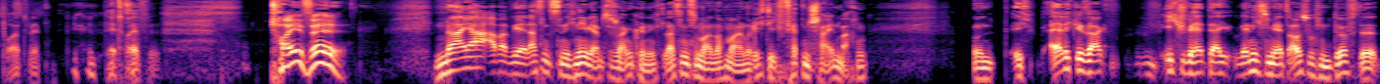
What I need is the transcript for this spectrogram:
Sportwetten. Der Teufel. Teufel! Naja, aber wir lassen es nicht nehmen, wir haben es schon angekündigt. Lass uns mal nochmal einen richtig fetten Schein machen. Und ich, ehrlich gesagt, ich hätte, wenn ich es mir jetzt aussuchen dürfte,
